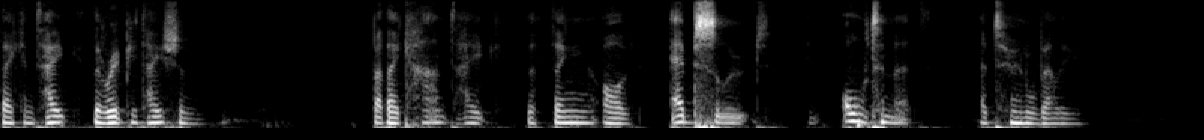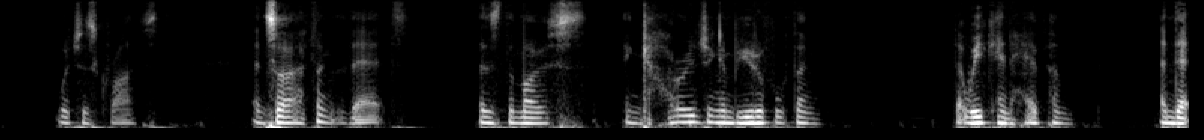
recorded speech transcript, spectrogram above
They can take the reputation, but they can't take the thing of absolute and ultimate eternal value, which is Christ. And so I think that is the most encouraging and beautiful thing that we can have Him and that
